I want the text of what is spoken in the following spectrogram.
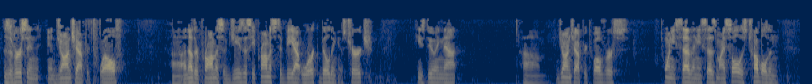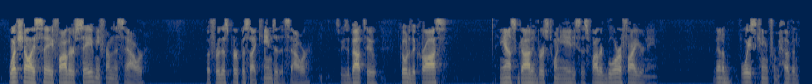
there's a verse in, in John chapter 12, uh, another promise of Jesus. He promised to be at work building his church. He's doing that. Um, John chapter 12, verse 27, he says, My soul is troubled, and what shall I say? Father, save me from this hour. But for this purpose I came to this hour. So he's about to go to the cross. He asks God in verse 28, he says, Father, glorify your name. Then a voice came from heaven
